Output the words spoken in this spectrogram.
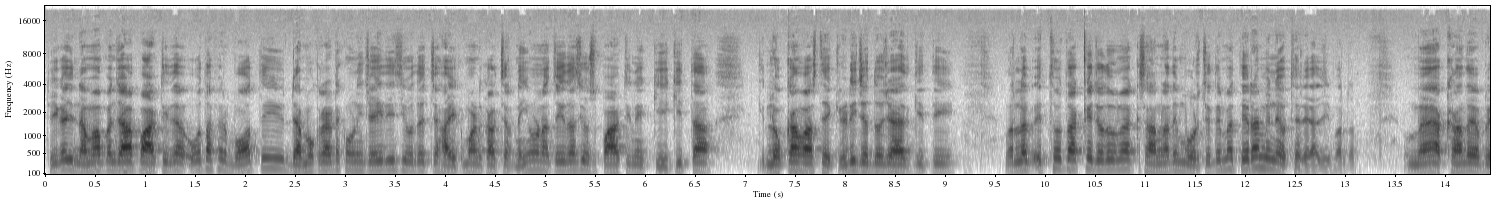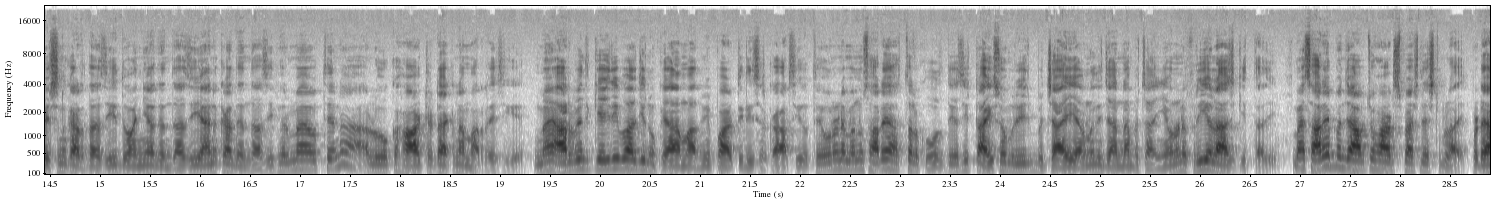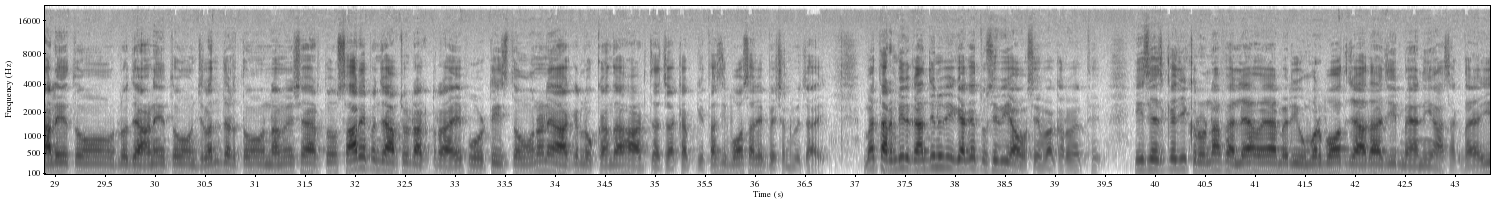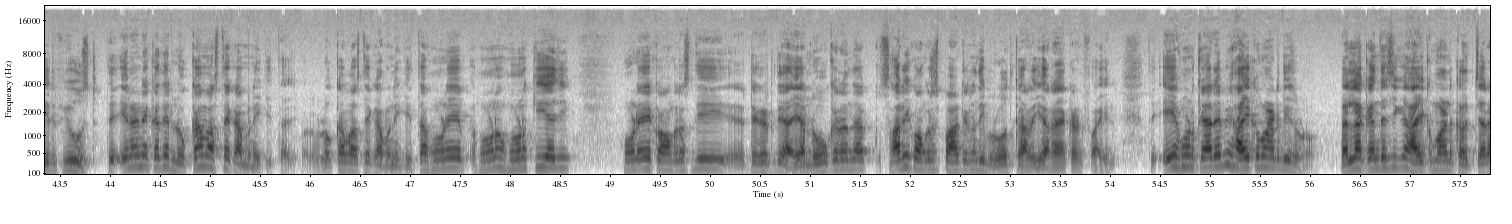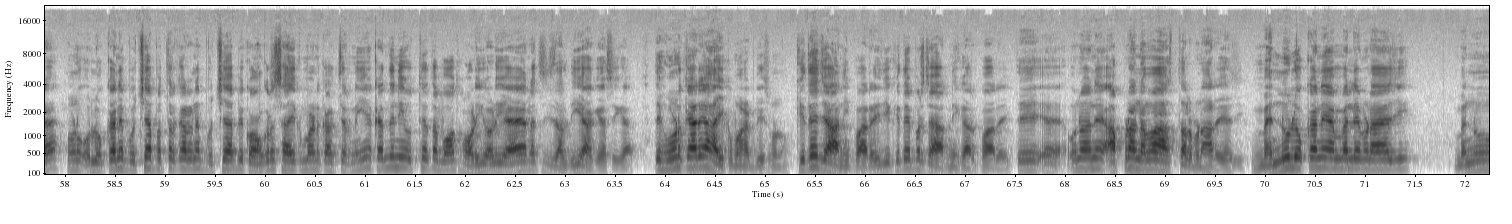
ਠੀਕ ਹੈ ਜੀ? ਨਵਾਂ ਪੰਜਾਬ ਪਾਰਟੀ ਦਾ ਉਹ ਤਾਂ ਫਿਰ ਬਹੁਤ ਹੀ ਡੈਮੋਕ੍ਰੈਟਿਕ ਹੋਣੀ ਚਾਹੀਦੀ ਸੀ। ਉਹਦੇ ਚ ਹਾਈ ਕਮਾਂਡ ਕਲਚਰ ਨਹੀਂ ਹੋਣਾ ਚਾਹੀਦਾ ਸੀ। ਉਸ ਪਾਰਟੀ ਨੇ ਕੀ ਕੀਤਾ? ਲੋਕਾਂ ਵਾਸਤੇ ਕਿਹੜੀ ਜਦੋਜਹਿਦ ਕੀਤੀ? ਮਤਲਬ ਇੱਥੋਂ ਤੱਕ ਕਿ ਜਦੋਂ ਮੈਂ ਕਿਸਾਨਾਂ ਦੇ ਮੋਰਚੇ ਤੇ ਮੈਂ 13 ਮਹੀਨੇ ਉੱਥੇ ਰਿਹਾ ਜੀ ਮਤਲਬ। ਮੈਂ ਅੱਖਾਂ ਦੇ ਆਪਰੇਸ਼ਨ ਕਰਦਾ ਸੀ, ਦਵਾਈਆਂ ਦਿੰਦਾ ਸੀ, ਐਨਕਾਂ ਦਿੰਦਾ ਸੀ, ਫਿਰ ਮੈਂ ਉੱਥੇ ਨਾ ਲੋਕ ਹਾਰਟ ਅਟੈਕ ਨਾਲ ਮਰ ਰਹੇ ਸੀਗੇ। ਮੈਂ ਅਰਵਿੰਦ ਕੇਜਰੀਵਾਲ ਜੀ ਨੂੰ ਕਿਹਾ, ਆਮ ਆਦਮੀ ਪਾਰਟੀ ਦੀ ਸਰਕਾਰ ਸੀ ਉੱਥੇ, ਉਹਨਾਂ ਨੇ ਮੈਨੂੰ ਸਾਰੇ ਹਸਪਤਾਲ ਖੋਲ੍ਹਤੇ, ਅਸੀਂ 250 ਮਰੀਜ਼ ਬਚਾਏ ਆ, ਉਹਨਾਂ ਦੀ ਜਾਨਾਂ ਬਚਾਈਆਂ, ਉਹਨਾਂ ਨੇ ਫ੍ਰੀ ਇਲਾਜ ਕੀਤਾ ਜੀ। ਮੈਂ ਸਾਰੇ ਪੰਜਾਬ ਚੋਂ ਹਾਰਟ ਸਪੈਸ਼ਲਿਸਟ ਬੁਲਾਏ। ਪਟਿਆਲੇ ਤੋਂ, ਲੁਧਿਆਣੇ ਤੋਂ, ਜਲੰਧਰ ਤੋਂ, ਨਵੇਂ ਸ਼ਹਿਰ ਤੋਂ, ਸਾਰੇ ਪੰਜਾਬ ਚੋਂ ਡਾਕਟਰ ਆਏ ਫੋਰਟਿਸ ਤੋਂ, ਉਹਨਾਂ ਨੇ ਆ ਕੇ ਲੋਕਾਂ ਦਾ ਹਾਰਟ ਦਾ ਚੈੱਕਅਪ ਕੀਤਾ ਸੀ ਬਹੁਤ ਸਾਰੇ ਪੇਸ਼ੈਂਟ ਬਚਾਏ। ਮੈਂ ਧਰਮਵੀਰ ਗਾਂਧੀ ਨੂੰ ਵੀ ਕਿਹਾ ਕਿ ਤੁਸੀਂ ਵੀ ਆਓ, ਸੇਵਾ ਕਰੋ ਇੱਥੇ। ਹੀ ਸੇਜ ਕਿ ਜੀ ਕਰੋਨਾ ਫੈਲਿਆ ਹੋਇਆ, ਮੇਰੀ ਉਮਰ ਬਹੁਤ ਜ਼ਿਆਦਾ ਜੀ, ਮੈਂ ਨਹੀਂ ਆ ਸਕਦਾ। ਹੀ ਰਿਫਿਊਜ਼ਡ ਤੇ ਇਹਨਾਂ ਨੇ ਕਦੇ ਲੋਕਾਂ ਵਾਸਤੇ ਕੰਮ ਨਹੀਂ ਕੀਤਾ ਜੀ ਪਰ, ਲੋਕਾਂ ਵਾਸਤੇ ਕੰਮ ਨਹੀਂ ਕੀਤਾ। ਹੁਣ ਇਹ, ਹੁਣ ਹੁਣ ਕੀ ਹੈ ਜੀ? ਹੁਣ ਇਹ ਕਾਂਗਰਸ ਦੀ ਟਿਕਟ ਤੇ ਆਏ ਆ। ਲੋਕ ਇਹਨਾਂ ਦਾ, ਸਾਰੀ ਕਾਂਗਰਸ ਪਾਰਟੀ ਇਹਨਾਂ ਦੀ ਵਿਰੋਧ ਕਰ ਰਹੀ ਆ ਰੈਂਕ ਐਂਡ ਫਾਈਲ ਤੇ ਇਹ ਹੁਣ ਕਹਿ ਰਹੇ ਵੀ ਹਾਈ ਕਮਾਂਡ ਦੀ ਸੁਣੋ। ਪਹਿਲਾਂ ਕਹਿੰਦੇ ਸੀ ਕਿ ਹਾਈ ਕਮਾਂਡ ਕਲਚਰ ਹੈ। ਹੁਣ ਉਹ ਲੋਕਾਂ ਨੇ ਪੁੱਛਿਆ, ਪੱਤਰਕਾਰਾਂ ਨੇ ਪੁੱਛਿਆ ਵੀ ਕਾਂਗਰਸ ਹਾਈ ਕਮਾਂਡ ਕਲਚਰ ਨਹੀਂ ਹੈ। ਕਹਿੰਦੇ ਨਹੀਂ, ਉੱਥੇ ਤਾਂ ਬਹੁਤ ਹੌਲੀ ਹੌਲੀ ਆਇਆ, ਇਹਨਾਂ 'ਚ ਜਲਦੀ ਆ ਗਿਆ ਸੀਗਾ। ਤੇ ਹੁਣ ਕਹਿ ਰਹੇ ਹਾਈ ਕਮਾਂਡ ਦੀ ਸੁਣੋ। ਕਿਤੇ ਜਾ ਨਹੀਂ ਪਾ ਰਹੇ ਜੀ, ਕਿਤੇ ਪ੍ਰਚਾਰ ਨਹੀਂ ਕਰ ਪਾ ਰਹੇ। ਤੇ ਉਹਨਾਂ ਨੇ ਆਪਣਾ ਨਵਾਂ ਹਸਪਤਾਲ ਬਣਾ ਰਹੇ ਆ ਜੀ। ਮੈਨੂੰ ਲੋਕਾਂ ਨੇ ਐਮਐਲਏ ਬਣਾਇਆ ਜੀ। ਮੈਨੂੰ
